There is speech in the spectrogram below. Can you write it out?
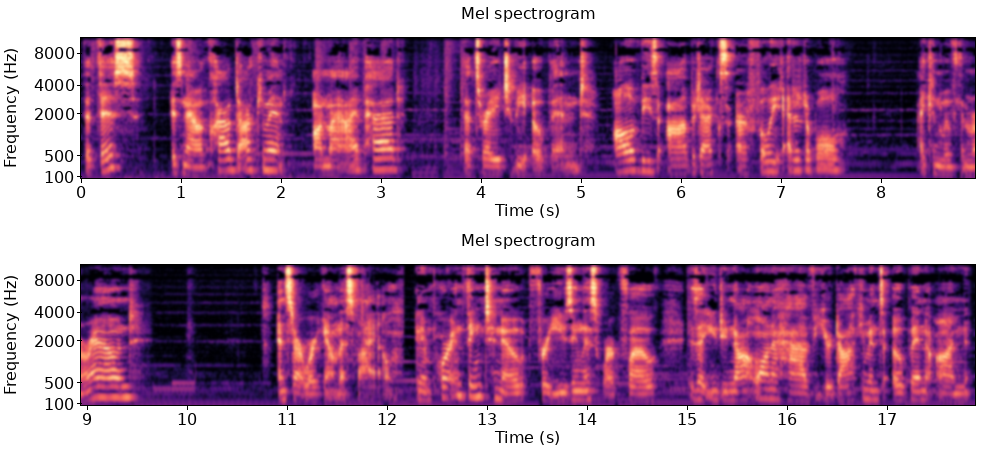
that this is now a cloud document on my iPad that's ready to be opened. All of these objects are fully editable. I can move them around and start working on this file. An important thing to note for using this workflow is that you do not want to have your documents open on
